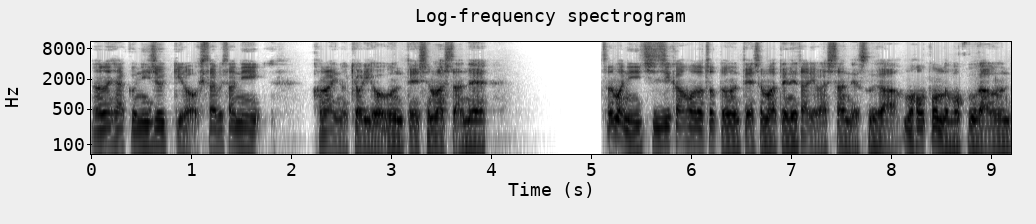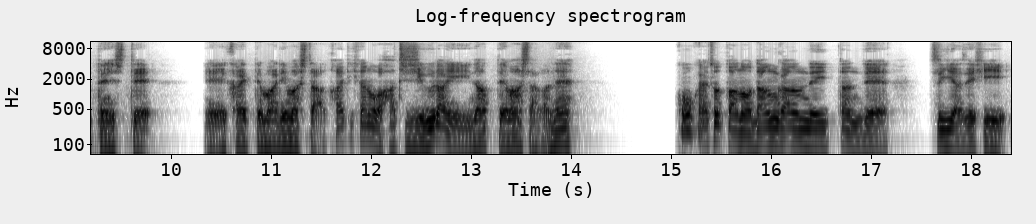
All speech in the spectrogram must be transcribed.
720キロ、久々にかなりの距離を運転しましたね。妻に1時間ほどちょっと運転してもらって寝たりはしたんですが、まあ、ほとんど僕が運転して、えー、帰ってまいりました。帰ってきたのが8時ぐらいになってましたかね。今回はちょっとあの弾丸で行ったんで、次はぜひ、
